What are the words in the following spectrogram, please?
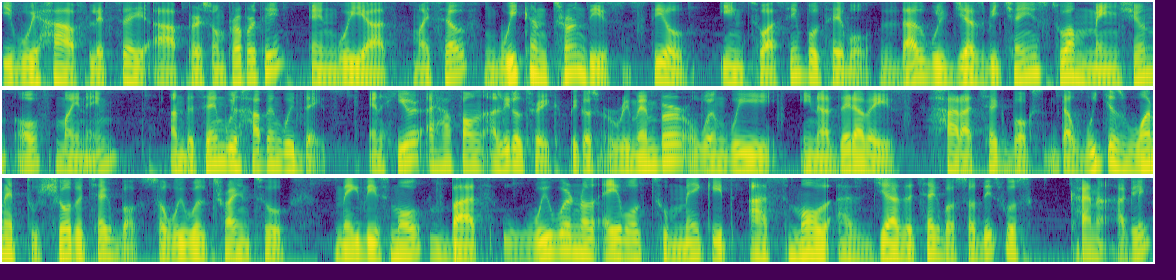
if we have, let's say, a person property and we add myself, we can turn this still into a simple table that will just be changed to a mention of my name and the same will happen with dates. And here I have found a little trick because remember when we in a database had a checkbox that we just wanted to show the checkbox. So we were trying to make this small, but we were not able to make it as small as just the checkbox. So this was kind of ugly.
